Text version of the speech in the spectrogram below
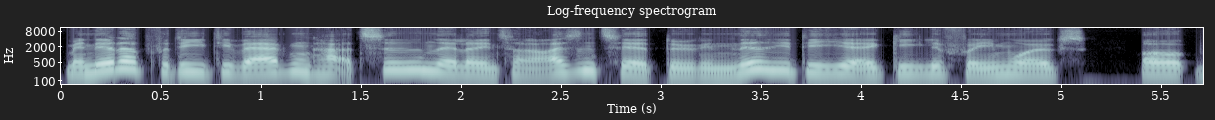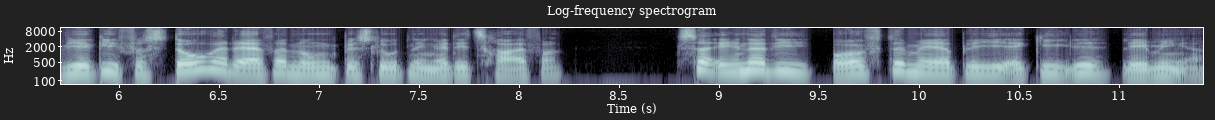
Men netop fordi de hverken har tiden eller interessen til at dykke ned i de her agile frameworks og virkelig forstå, hvad det er for nogle beslutninger, de træffer, så ender de ofte med at blive agile lemminger.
